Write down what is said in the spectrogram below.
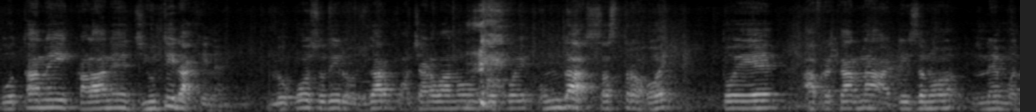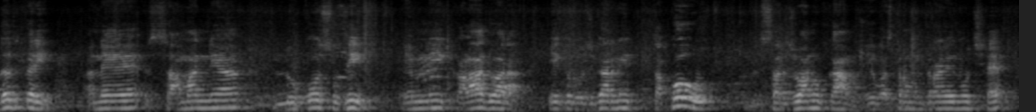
પોતાની કળાને જીવતી રાખીને લોકો સુધી રોજગાર પહોંચાડવાનું જો કોઈ ઉમદા શસ્ત્ર હોય, તો એ આ પ્રકારના આર્ટિઝનોને મદદ કરી અને સામાન્ય લોકો સુધી એમની કળા દ્વારા એક રોજગારની તકો સર્જવાનું કામ એ વસ્ત્ર મંત્રાલયનું છે.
